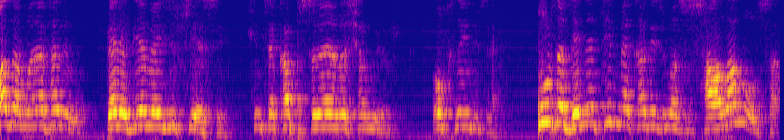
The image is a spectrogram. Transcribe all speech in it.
Adamın efendim belediye meclis üyesi. Kimse kapısına yanaşamıyor. Oh ne güzel. Burada denetim mekanizması sağlam olsa,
